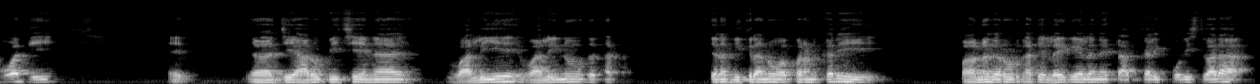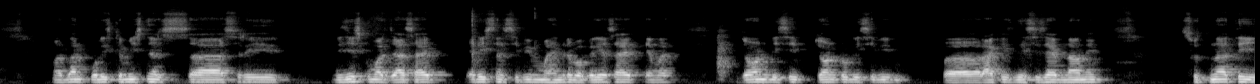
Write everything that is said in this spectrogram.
હોવાથી જે આરોપી છે એના વાલીએ, વાલીનું તથા તેના દીકરાનું અપહરણ કરી ભાવનગર રોડ ખાતે લઈ ગયેલ અને તાત્કાલિક પોલીસ દ્વારા મરબાન પોલીસ કમિશનર શ્રી કુમાર ઝા સાહેબ, એડિશનલ સીપી મહેન્દ્ર બગરિયા સાહેબ તેમજ zone DC zone two DCP Rakesh Desai સાહેબ નામની સૂચનાથી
